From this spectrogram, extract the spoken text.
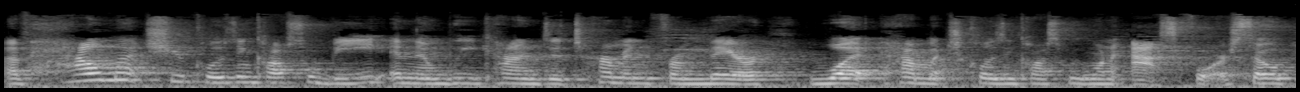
of how much your closing costs will be, and then we kind of determine from there what how much closing costs we want to ask for. So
